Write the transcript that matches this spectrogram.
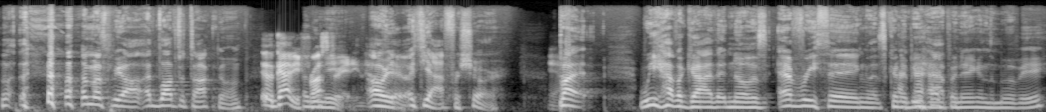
that must be all. I'd love to talk to him. it gotta be That'd be frustrating. though, Oh yeah, It's- yeah, for sure. Yeah. But we have a guy that knows everything that's going to be happening in the movie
